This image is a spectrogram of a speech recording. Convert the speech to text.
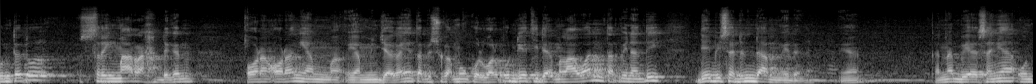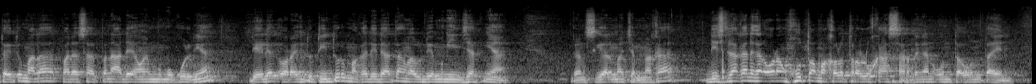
unta itu sering marah dengan orang-orang yang yang menjaganya tapi suka mukul. Walaupun dia tidak melawan tapi nanti dia bisa dendam gitu ya. Karena biasanya unta itu malah pada saat pernah ada yang memukulnya dia lihat orang itu tidur maka dia datang lalu dia menginjaknya dan segala macam. Maka disilakan dengan orang hutama kalau terlalu kasar dengan unta-unta ini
